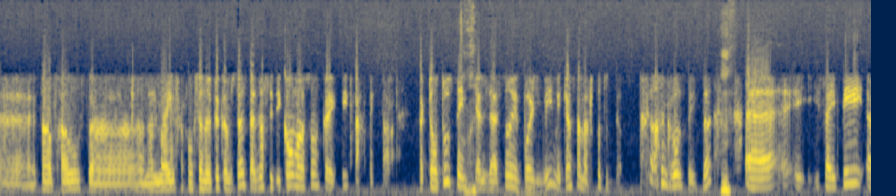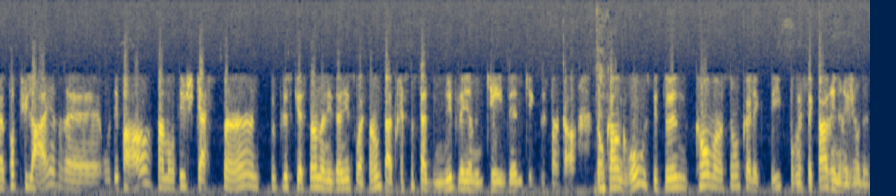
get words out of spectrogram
Euh, en France, en, en, Allemagne, ça fonctionne un peu comme ça, c'est-à-dire c'est des conventions collectives par secteur. Fait que ton taux de syndicalisation n'est pas élevé, mais quand ça marche pas, tout bloque. en gros, c'est ça. Hmm. Euh, ça a été euh, populaire euh, au départ. Ça a monté jusqu'à 100, un petit peu plus que 100 dans les années 60. Puis après ça, ça a diminué. Puis là, il y en a une quinzaine qui existe encore. Donc, en gros, c'est une convention collective pour un secteur et une région donnée.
